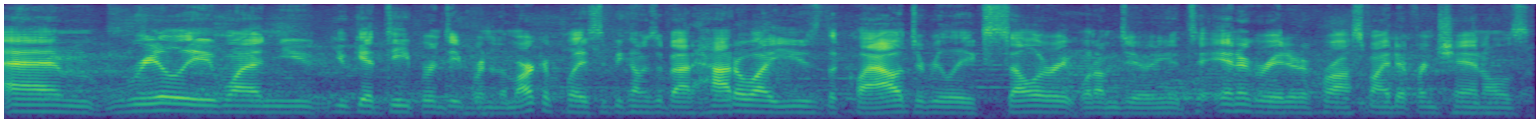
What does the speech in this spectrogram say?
And really when you, you get deeper and deeper into the marketplace, it becomes about how do I use the cloud to really accelerate what I'm doing and to integrate it across my different channels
